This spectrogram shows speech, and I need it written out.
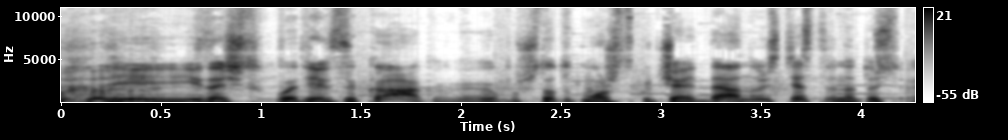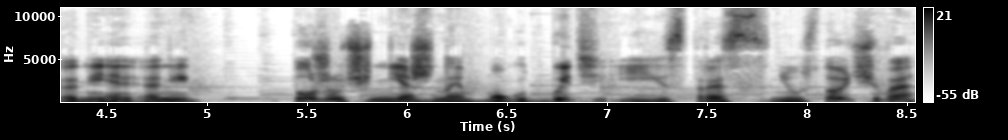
и, и, значит, владельцы, как, что тут может скучать, да, ну, естественно, то есть они, они тоже очень нежные могут быть и стресс неустойчивые.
